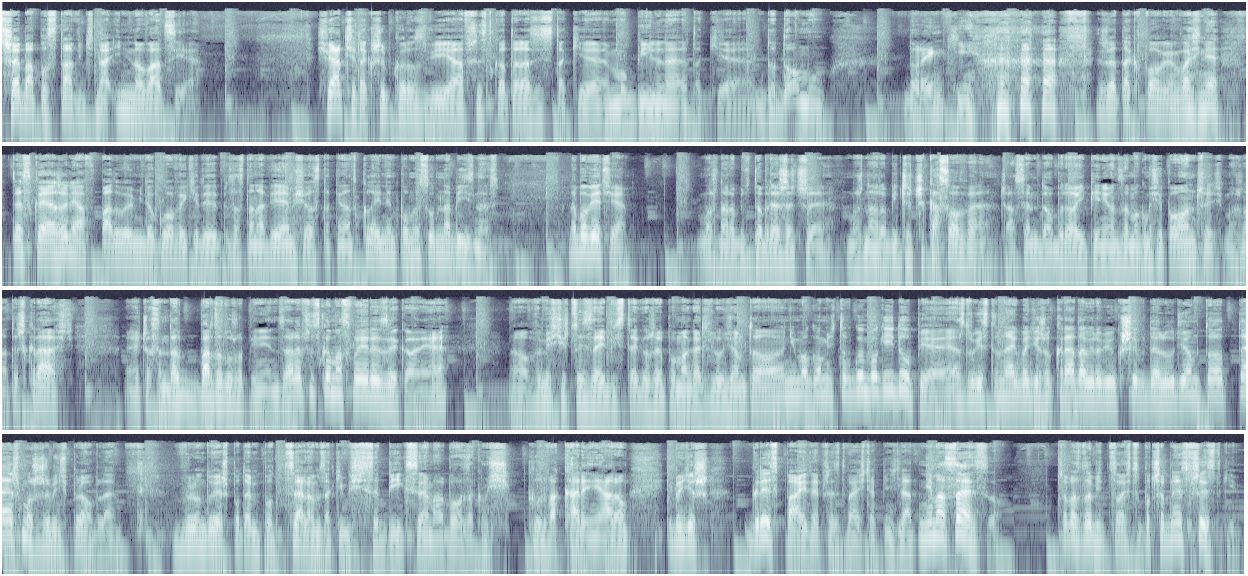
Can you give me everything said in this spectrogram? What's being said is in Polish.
trzeba postawić na innowacje. Świat się tak szybko rozwija, wszystko teraz jest takie mobilne, takie do domu, do ręki, że tak powiem. Właśnie te skojarzenia wpadły mi do głowy, kiedy zastanawiałem się ostatnio nad kolejnym pomysłem na biznes. No bo wiecie, można robić dobre rzeczy, można robić rzeczy kasowe. Czasem dobro i pieniądze mogą się połączyć, można też kraść. E, czasem da bardzo dużo pieniędzy, ale wszystko ma swoje ryzyko, nie? No, wymyślisz coś zajebistego, żeby pomagać ludziom, to nie mogą mieć to w głębokiej dupie. Nie? Z drugiej strony, jak będziesz okradał i robił krzywdę ludziom, to też może być problem. Wylądujesz potem pod celą z jakimś Sebiksem albo z jakąś kurwa karyniarą i będziesz gry spajdę przez 25 lat. Nie ma sensu. Trzeba zrobić coś, co potrzebne jest wszystkim.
